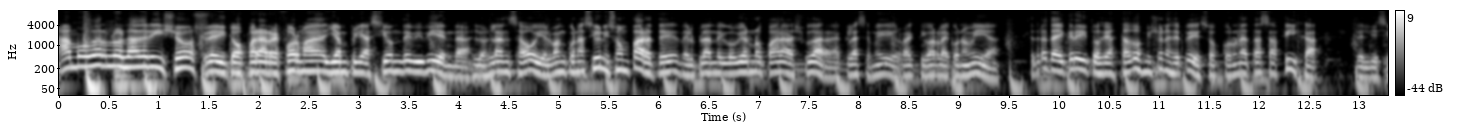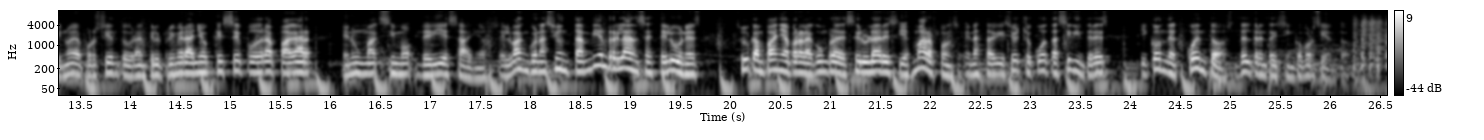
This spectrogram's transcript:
A mover los ladrillos. Créditos para reforma y ampliación de viviendas. Los lanza hoy el Banco Nación y son parte del plan del gobierno para ayudar a la clase media y reactivar la economía. Se trata de créditos de hasta 2 millones de pesos con una tasa fija del 19% durante el primer año que se podrá pagar en un máximo de 10 años. El Banco Nación también relanza este lunes su campaña para la compra de celulares y smartphones en hasta 18 cuotas sin interés y con descuentos del 35%.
